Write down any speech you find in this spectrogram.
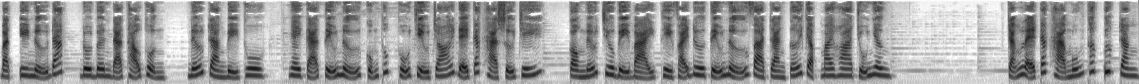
bạch y nữ đáp, đôi bên đã thảo thuận, nếu tràng bị thua, ngay cả tiểu nữ cũng thúc thủ chịu trói để các hạ xử trí, còn nếu chưa bị bại thì phải đưa tiểu nữ và tràng tới gặp Mai Hoa chủ nhân. Chẳng lẽ các hạ muốn thất ước trăng,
